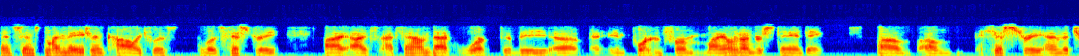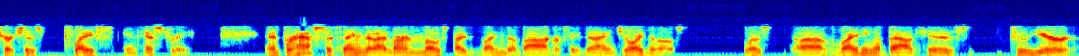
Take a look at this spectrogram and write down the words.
And since my major in college was was history, I, I, I found that work to be uh, important for my own understanding of, of history and the church's place in history. And perhaps the thing that I learned most by writing the biography that I enjoyed the most was uh, writing about his two-year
